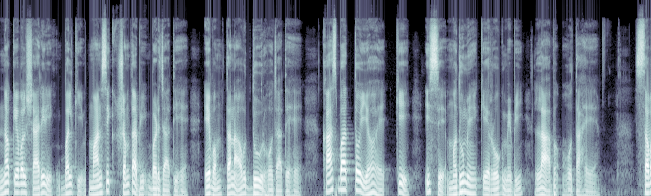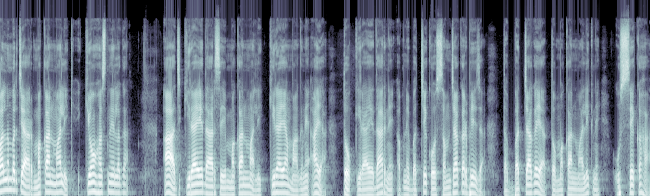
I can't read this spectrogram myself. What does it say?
न केवल शारीरिक, बल्कि मानसिक क्षमता भी बढ़ जाती है एवं तनाव दूर हो जाते हैं। खास बात तो यह है कि इससे मधुमेह के रोग में भी लाभ होता है। सवाल नंबर चार, मकान मालिक क्यों हंसने लगा? आज किराएदार से मकान मालिक किराया मांगने आया तो किराएदार ने अपने बच्चे को समझाकर भेजा तब बच्चा गया तो मकान मालिक ने उससे कहा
